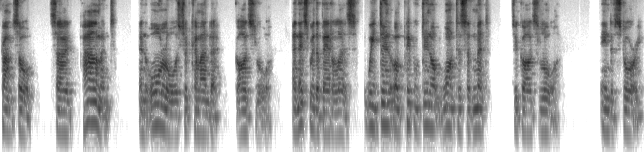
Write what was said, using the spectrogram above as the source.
trumps all. So, Parliament and all laws should come under God's law. And that's where the battle is. We do, well, people do not want to submit to God's law. End of story.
